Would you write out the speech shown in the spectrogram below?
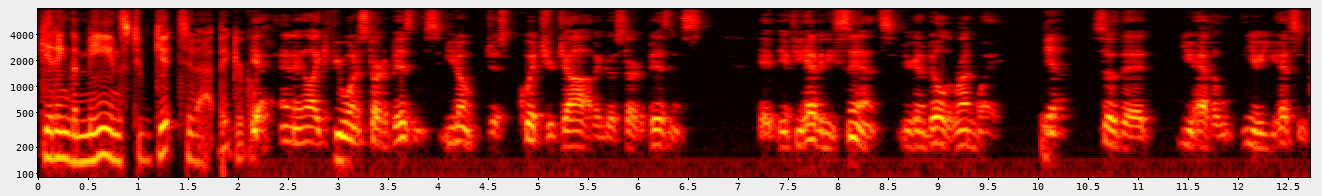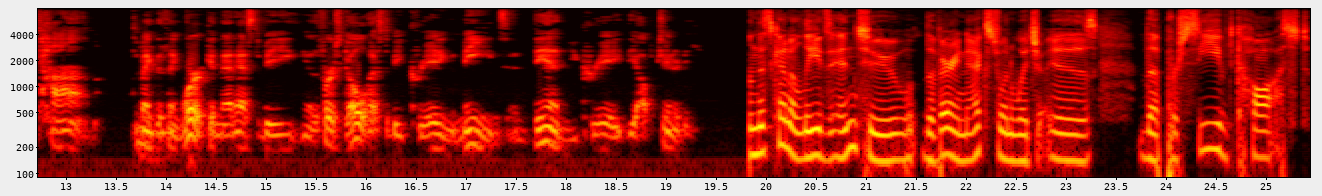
getting the means to get to that bigger goal. Yeah, and like if you want to start a business, you don't just quit your job and go start a business. If, if you have any sense, you're going to build a runway. Yeah. So that you have a you know you have some time to make the thing work, and that has to be you know the first goal has to be creating the means, and then you create the opportunity. And this kind of leads into the very next one, which is the perceived cost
